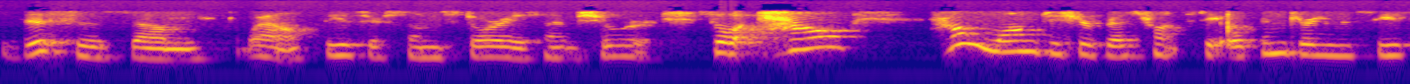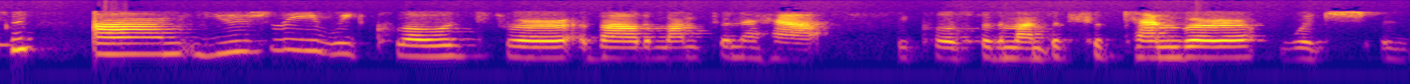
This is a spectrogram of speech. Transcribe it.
This is um wow, these are some stories I'm sure. So how how long does your restaurant stay open during the season? Um, usually we close for about a month and a half. We close for the month of September, which is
